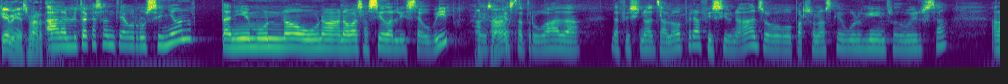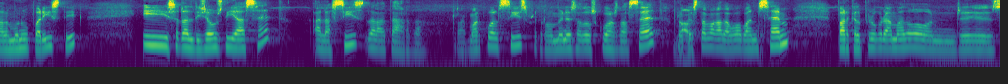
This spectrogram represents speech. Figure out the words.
Què més, Marta? A la Biblioteca Santiago Rossinyol tenim un nou, una nova sessió del Liceu VIP, que és Ahà. aquesta trobada d'aficionats a l'òpera, aficionats o persones que vulguin introduir-se en el món operístic, i serà el dijous dia 7 a les 6 de la tarda. Remarco el 6 perquè normalment és a dos quarts de 7, però Val. aquesta vegada ho avancem perquè el programa doncs, és,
